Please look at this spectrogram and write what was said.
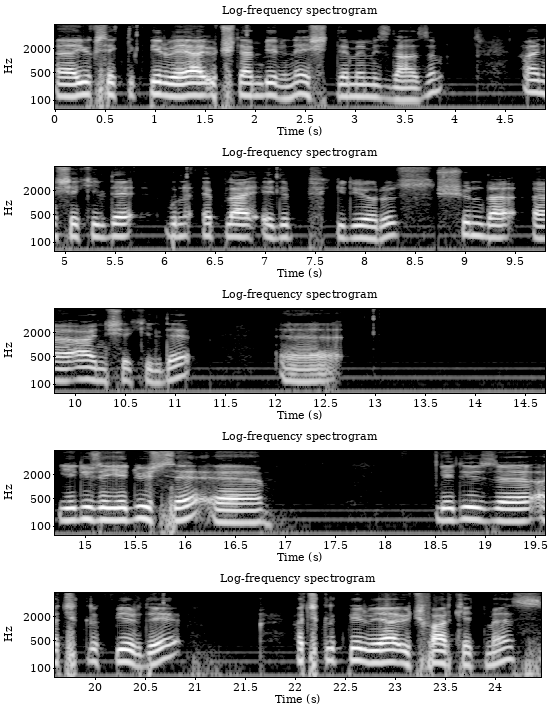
e, yükseklik 1 veya 3'ten birine eşitlememiz lazım. Aynı şekilde bunu apply edip gidiyoruz. Şunu da e, aynı şekilde e, 700'e 700 ise e, 700 e, açıklık 1'di. Açıklık 1 veya 3 fark etmez.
